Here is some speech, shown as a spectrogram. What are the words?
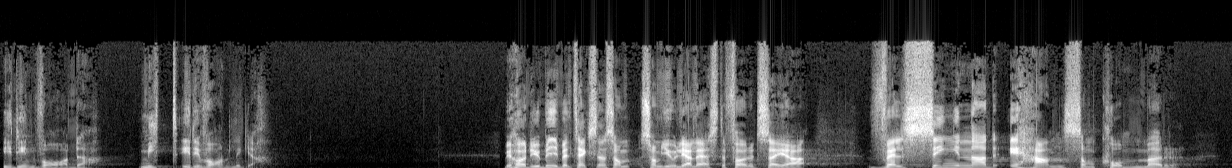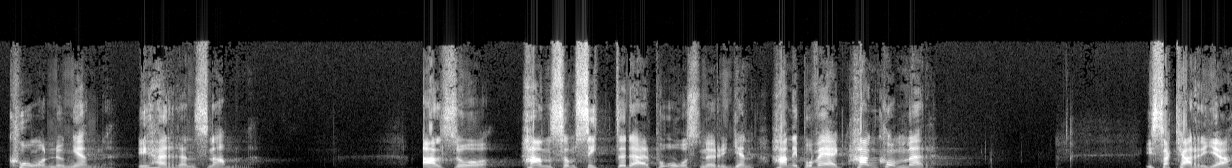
i din vardag, mitt i det vanliga. Vi hörde ju bibeltexten som, som Julia läste förut säga Välsignad är han som kommer, konungen i Herrens namn. Alltså han som sitter där på åsneryggen, han är på väg, han kommer. I Sakarja,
